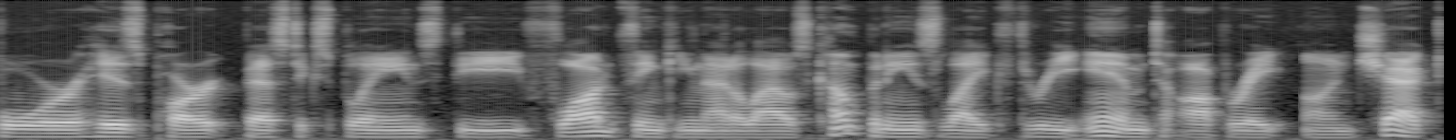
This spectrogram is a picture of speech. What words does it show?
for his part, best explains the flawed thinking that allows companies like 3M to operate unchecked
